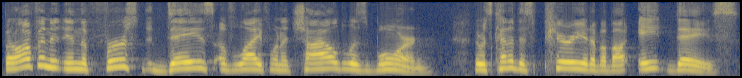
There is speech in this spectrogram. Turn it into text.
But often in the first days of life, when a child was born, there was kind of this period of about eight days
